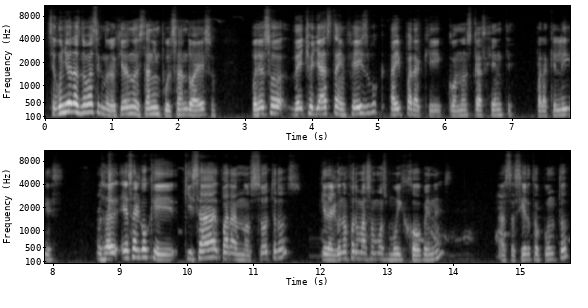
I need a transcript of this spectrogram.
Según yo, las nuevas tecnologías nos están impulsando a eso. Por eso, de hecho, ya está en Facebook, hay para que conozcas gente, para que ligues. O sea, es algo que quizá para nosotros, que de alguna forma somos muy jóvenes, hasta cierto punto,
